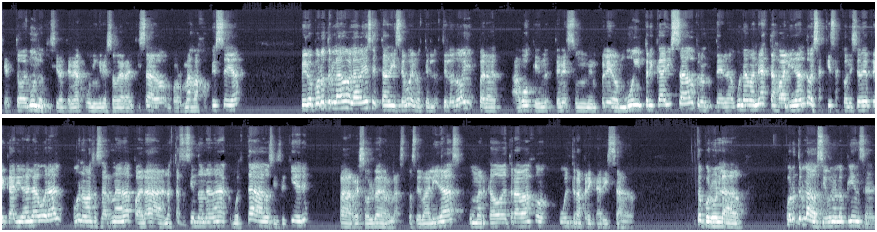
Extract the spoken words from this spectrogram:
que todo el mundo quisiera tener un ingreso garantizado, por más bajo que sea, pero por otro lado, a la vez está, dice, bueno, te lo, doy para a vos que tenés un empleo muy precarizado, pero de alguna manera estás validando esas, esas condiciones de precariedad laboral, o no vas a hacer nada para, no estás haciendo nada como Estado, si se quiere, para resolverlas. Entonces validas un mercado de trabajo ultra precarizado. Esto por un lado. Por otro lado, si uno lo piensa,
